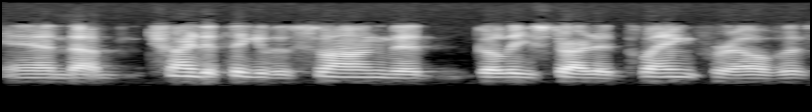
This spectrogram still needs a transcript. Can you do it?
and I'm trying to think of the song that Billy started playing for Elvis,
